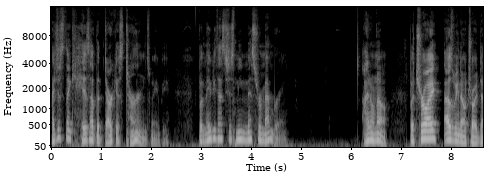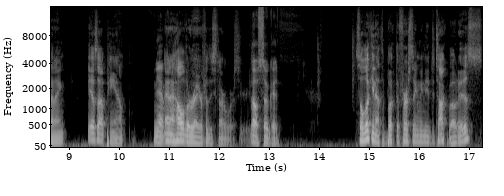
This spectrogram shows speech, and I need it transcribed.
I just think his have the darkest turns, maybe, but maybe that's just me misremembering. I don't know, but Troy, as we know, Troy Denning is a pimp yeah and a hell of a writer for the Star Wars series. oh so good So, looking at the book, the first thing we need to talk about is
